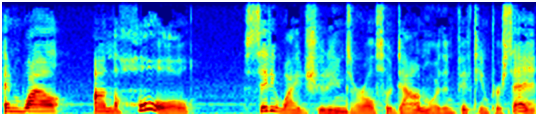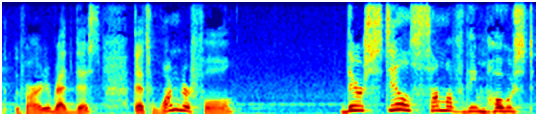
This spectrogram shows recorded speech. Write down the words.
And while on the whole, citywide shootings are also down more than 15%, we've already read this, that's wonderful. There's still some of the most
